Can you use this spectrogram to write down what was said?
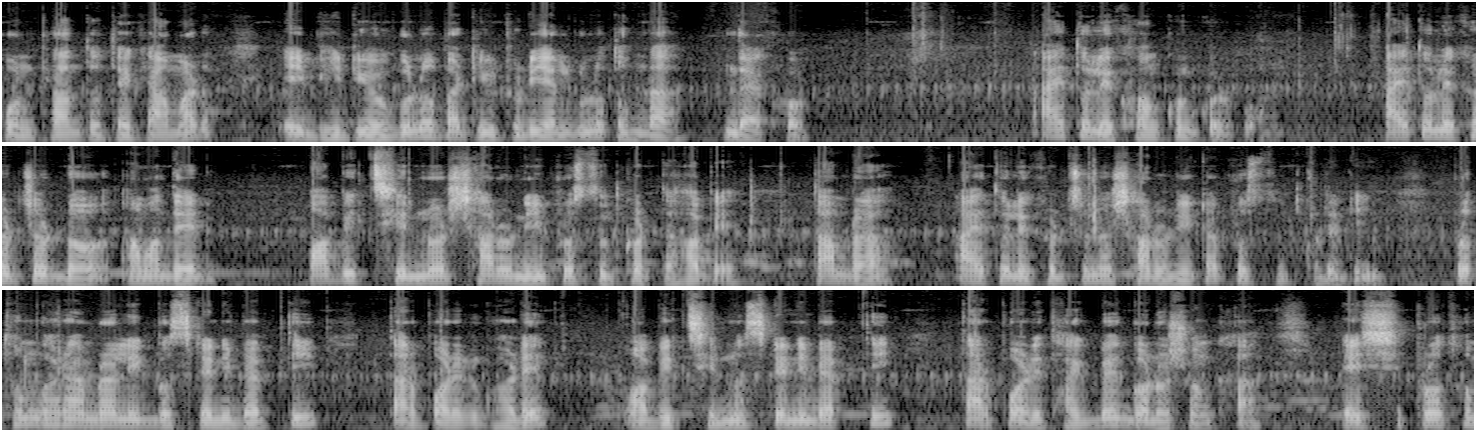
কোন প্রান্ত থেকে আমার এই ভিডিওগুলো বা টিউটোরিয়ালগুলো তোমরা দেখো। আয়তলেখ অঙ্কন করব। আয়তলেখের জন্য আমাদের অবিচ্ছিন্ন সারণী প্রস্তুত করতে হবে। তা আমরা আয়তলেখের জন্য সারণীটা প্রস্তুত করে নিই। প্রথম ঘরে আমরা লিখব শ্রেণীব্যাপ্তি তারপরের ঘরে অবিচ্ছিন্ন শ্রেণীব্যাপ্তি তারপরে থাকবে গণসংখ্যা। এই প্রথম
